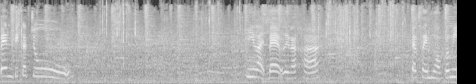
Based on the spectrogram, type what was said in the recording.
เป็นปิกาจู มีหลายแบบเลยนะคะ แบบใส่หมวกก็มี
